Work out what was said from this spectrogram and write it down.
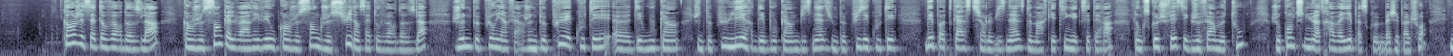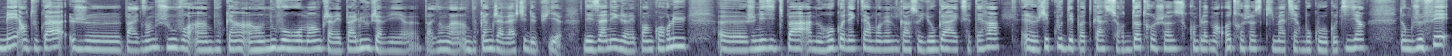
quand j'ai cette overdose-là, quand je sens qu'elle va arriver ou quand je sens que je suis dans cette overdose-là, je ne peux plus rien faire. Je ne peux plus écouter euh, des bouquins, je ne peux plus lire des bouquins de business, je ne peux plus écouter des podcasts sur le business, de marketing, etc. Donc ce que je fais, c'est que je ferme tout. Je continue à travailler parce que ben, j'ai pas le choix. Mais en tout cas, je, par exemple, j'ouvre un bouquin, un nouveau roman que j'avais pas lu, que j'avais, euh, par exemple, un bouquin que j'avais acheté depuis euh, des années que j'avais pas encore lu. je n'hésite pas à me reconnecter à moi-même grâce au yoga, etc. Euh, j'écoute des podcasts sur d'autres choses, complètement autre chose qui m'attire beaucoup au quotidien. Donc je fais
